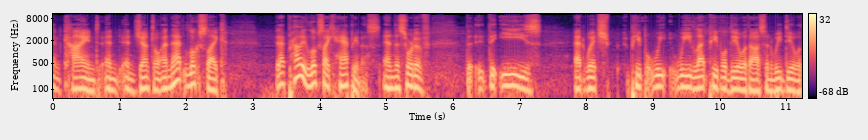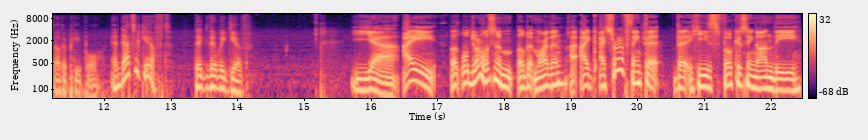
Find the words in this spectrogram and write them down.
and kind and, and gentle. And that looks like, that probably looks like happiness and the sort of the, the ease at which people, we, we let people deal with us and we deal with other people. And that's a gift that, that we give. Yeah, I well. Do you want to listen to a little bit more? Then I, I, I sort of think that that he's focusing on the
